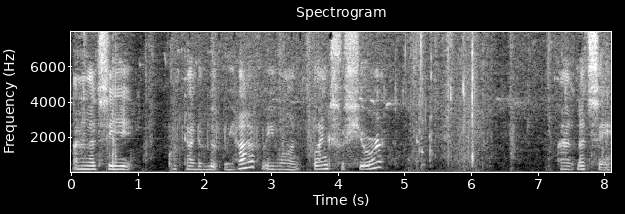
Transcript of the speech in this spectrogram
And let's see what kind of loot we have. We want planks for sure. And let's see.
